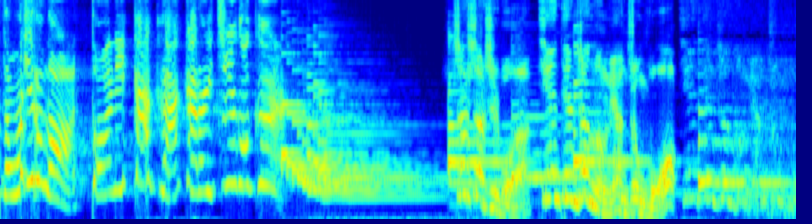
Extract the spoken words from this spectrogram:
智博のとにかく明るい中国上下直播的天天正能量中国。天天正能量中国。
